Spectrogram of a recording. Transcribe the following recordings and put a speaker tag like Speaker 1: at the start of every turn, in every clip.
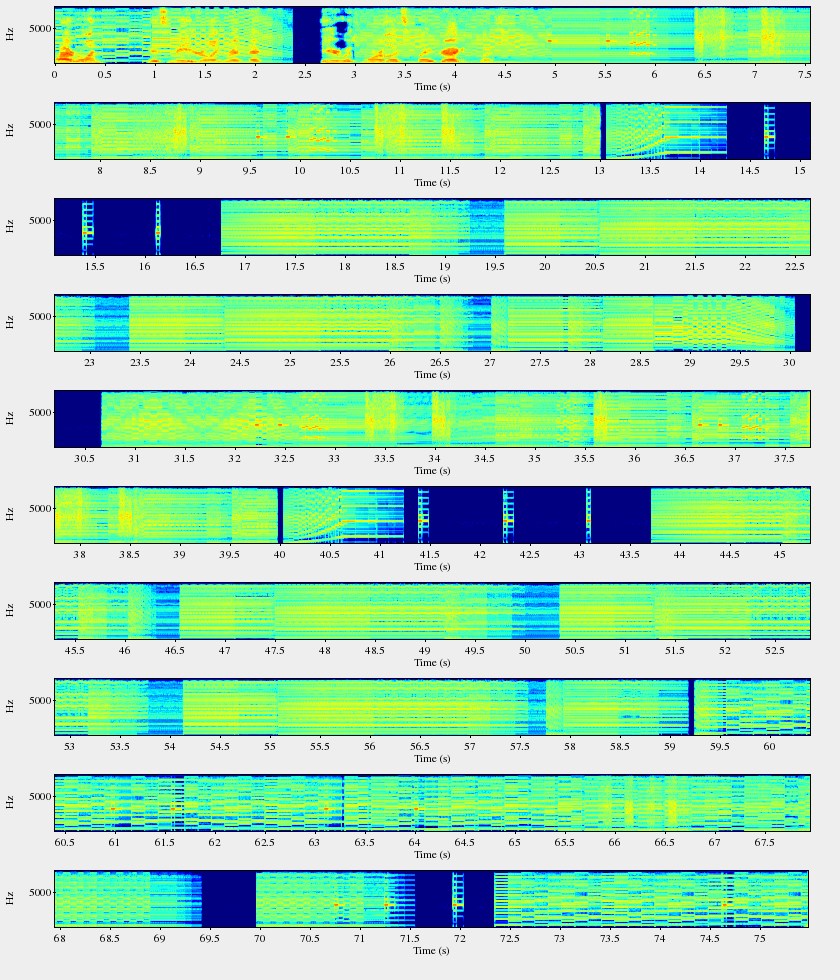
Speaker 1: Hi everyone, it's me, Rolling Redneck, here with more Let's Play Dragon Quest. Hmm.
